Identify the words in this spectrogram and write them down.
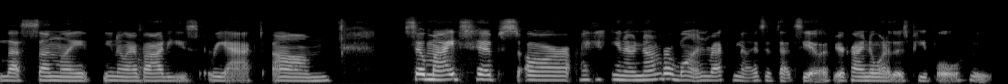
less sunlight, you know, our bodies react. Um, so my tips are, you know, number one, recognize if that's you. If you're kind of one of those people who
